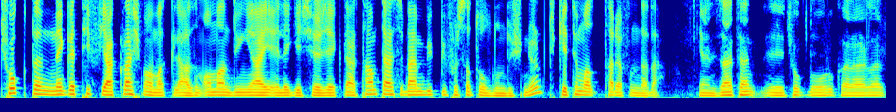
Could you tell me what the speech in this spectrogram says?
çok da negatif yaklaşmamak lazım. Aman dünyayı ele geçirecekler. Tam tersi ben büyük bir fırsat olduğunu düşünüyorum. Tüketim tarafında da. Yani zaten e, çok doğru kararlar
